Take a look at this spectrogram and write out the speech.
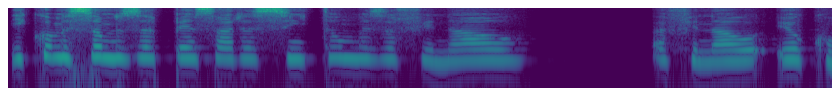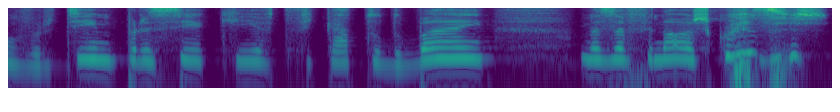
e começamos a pensar assim, então, mas afinal, afinal eu converti-me, parecia que ia ficar tudo bem, mas afinal as coisas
